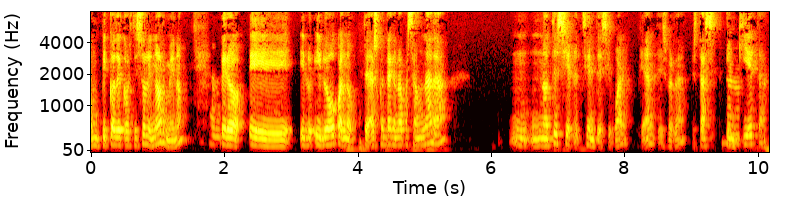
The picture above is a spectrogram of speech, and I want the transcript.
un, pico de cortisol enorme, ¿no? Pero, eh, y, luego cuando te das cuenta que no ha pasado nada, no te sientes igual que antes, ¿verdad? Estás inquieta.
